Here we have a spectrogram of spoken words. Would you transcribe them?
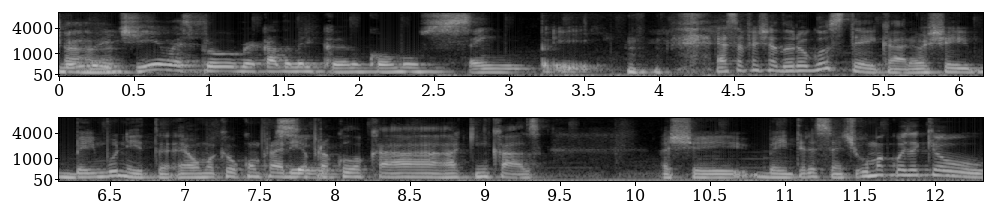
Bem uhum. bonitinha, mas pro mercado americano, como sempre. Essa fechadura eu gostei, cara. Eu achei bem bonita. É uma que eu compraria para colocar aqui em casa. Achei bem interessante. Uma coisa que eu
